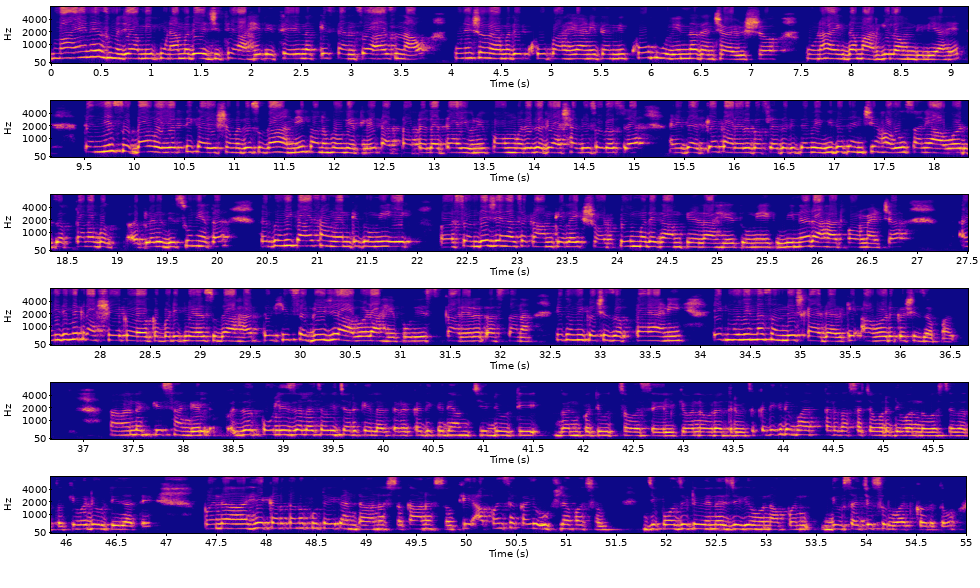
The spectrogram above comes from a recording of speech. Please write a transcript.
मायनेच म्हणजे आम्ही पुण्यामध्ये जिथे आहे तिथे नक्कीच त्यांचं आज नाव पुणे शहरामध्ये खूप आहे आणि त्यांनी खूप मुलींना त्यांचे आयुष्य पुन्हा एकदा मार्गी लावून दिली आहे. त्यांनी सुद्धा वैयक्तिक आयुष्यामध्ये सुद्धा अनेक अनुभव घेतलेत आता आपल्याला त्या युनिफॉर्ममध्ये जरी अशा दिसत असल्या आणि त्या इतक्या कार्यरत असल्या तरी त्या विविध त्यांची हाऊस आणि आवड जपताना बघ आपल्याला दिसून येतात. तर तुम्ही काय सांगाल की तुम्ही एक संदेश देण्याचं काम केलं एक शॉर्ट फिल्ममध्ये काम केलं आहे. तुम्ही एक विनर आहात फॉर्मॅटच्या आणि तुम्ही एक राष्ट्रीय कबड्डी प्लेअर सुद्धा आहात तर ही सगळी जी आवड आहे पोलीस कार्यरत असताना ती तुम्ही कशी जपताय? आणि एक मुलींना संदेश काय द्याल की आवड कशी जपाल? नक्कीच सांगेल. जर पोलीस दलाचा विचार केला तर कधी कधी आमची ड्युटी गणपती उत्सव असेल किंवा नवरात्री उत्सव कधी कधी बहात्तर तासाच्या वरती बंदोबस्त जातो किंवा ड्युटी जाते. पण हे करताना कुठेही कंटाळा नसतो का नसतो की आपण सकाळी उठल्यापासून जी पॉझिटिव्ह एनर्जी घेऊन आपण दिवसाची सुरुवात करतो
